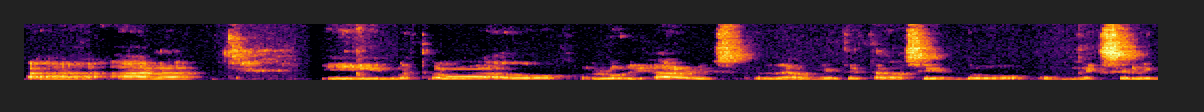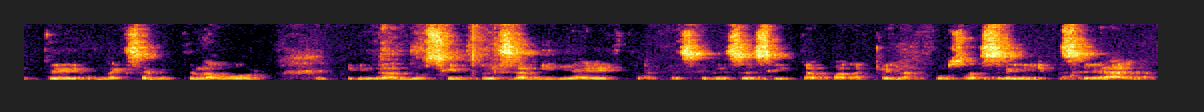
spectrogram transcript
a Ana y nuestro abogado Lori Harris realmente están haciendo un excelente, una excelente labor y dando siempre esa milla extra que se necesita para que las cosas se, se hagan.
